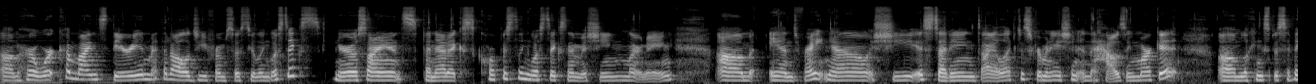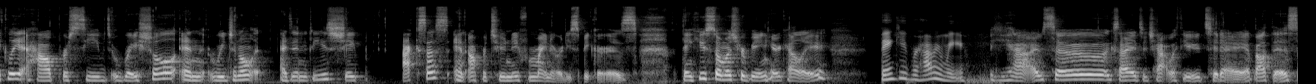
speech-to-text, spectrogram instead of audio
Um, her work combines theory and methodology from sociolinguistics, neuroscience, phonetics, corpus linguistics, and machine learning. Um, and right now, she is studying dialect discrimination in the housing market, um, looking specifically at how perceived racial and regional identities shape access and opportunity for minority speakers. Thank you so much for being here, Kelly. Thank you for having me. Yeah, I'm so excited to chat with you today about this.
